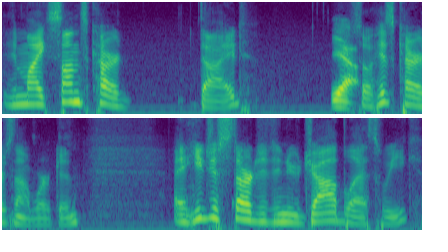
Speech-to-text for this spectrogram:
my son's car died. yeah. So his car's not working. And he just started a new job last week.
